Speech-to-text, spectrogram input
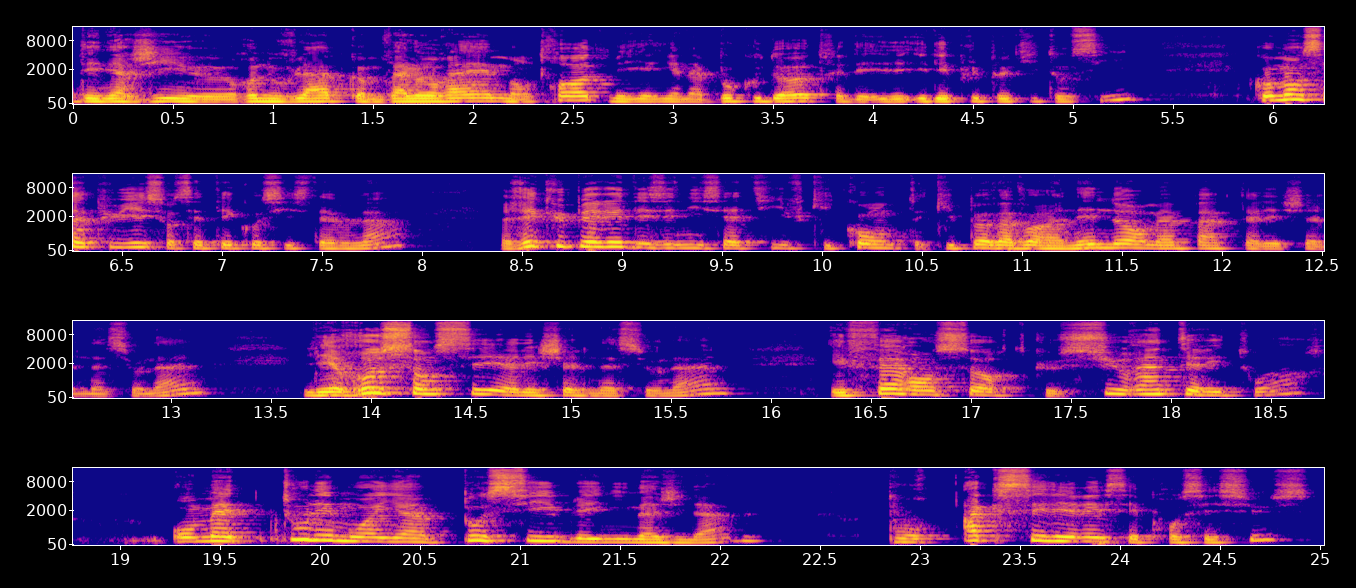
d'énergie renouvelable comme Valorem, entre autres, mais il y, en a beaucoup d'autres et et des plus petites aussi. Comment s'appuyer sur cet écosystème-là? Récupérer des initiatives qui comptent, qui peuvent avoir un énorme impact à l'échelle nationale, les recenser à l'échelle nationale et faire en sorte que sur un territoire, on mette tous les moyens possibles et inimaginables pour accélérer ces processus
